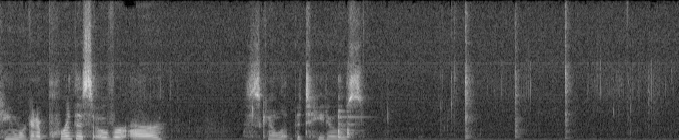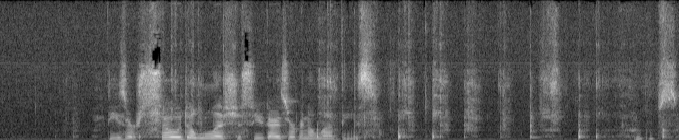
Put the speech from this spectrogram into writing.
Okay, we're going to pour this over our scallop potatoes. These are so delicious. You guys are going to love these. Oops.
